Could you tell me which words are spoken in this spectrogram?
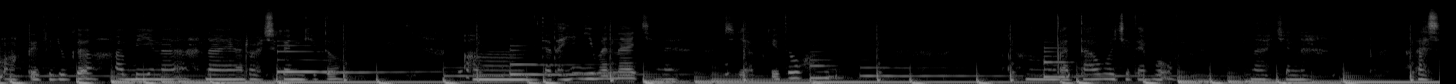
waktu itu juga abi na na roskan gitu. Um, tetanya gimana? Cina siap gitu nggak tahu cita bu. Nah cina ras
